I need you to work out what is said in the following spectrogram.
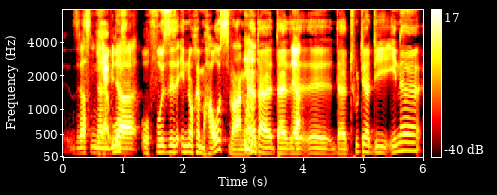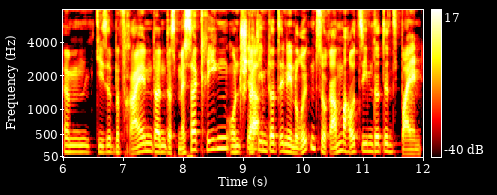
sie lassen ihn dann Ja, wieder. auch, auch wo sie noch im Haus waren, ne? da, da, Ja. äh, da tut ja die eine, ähm, diese Befreien, dann das Messer kriegen und statt Ja. ihm das in den Rücken zu rammen, haut sie ihm das ins Bein.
